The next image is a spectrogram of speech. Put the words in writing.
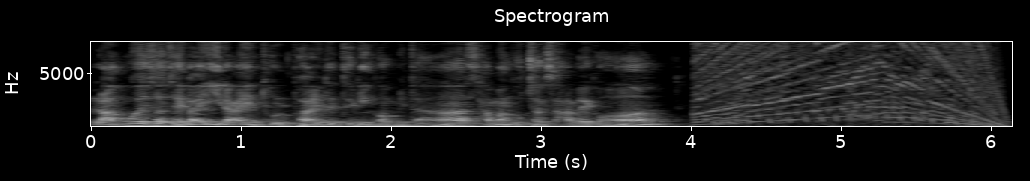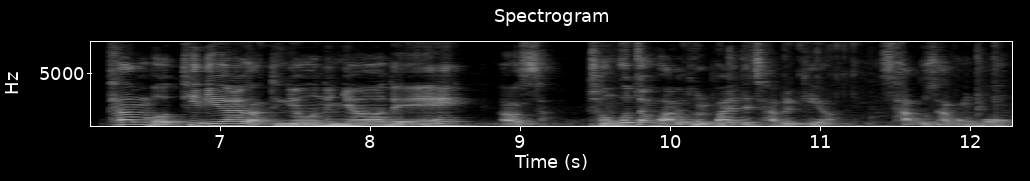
라고 해서 제가 이 라인 돌파할 때 드린 겁니다. 49,400원. 탑 머티리얼 같은 경우는요, 네, 어, 사- 전고점 바로 돌파할 때 잡을게요. 49400.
